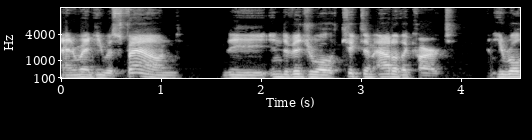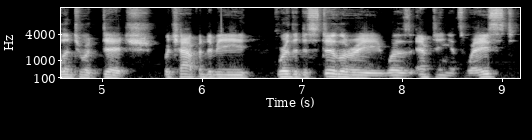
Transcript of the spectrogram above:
and when he was found, the individual kicked him out of the cart, and he rolled into a ditch, which happened to be where the distillery was emptying its waste.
